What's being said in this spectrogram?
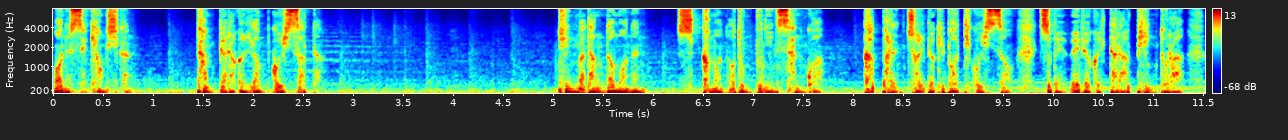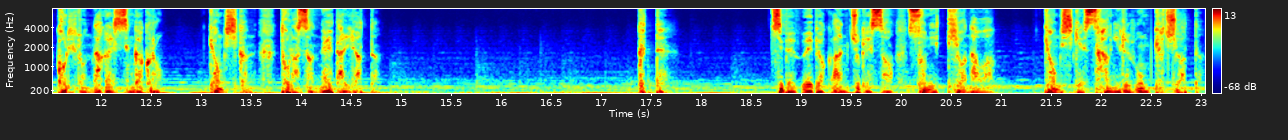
어느새 경식은 담벼락을 넘고 있었다. 뒷마당 너머는 시커먼 어둠뿐인 산과 가파른 절벽이 버티고 있어 집의 외벽을 따라 빙 돌아 거리로 나갈 생각으로 경식은 돌아서 내달렸다. 그때 집의 외벽 안쪽에서 손이 튀어나와 경식의 상의를 움켜쥐었다.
